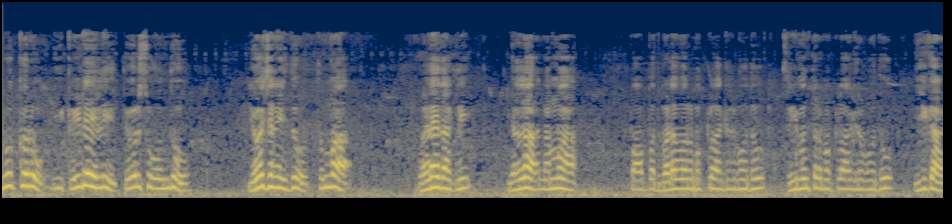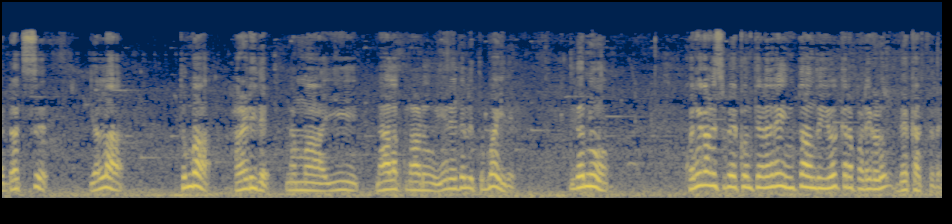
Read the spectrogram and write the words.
ಯುವಕರು ಈ ಕ್ರೀಡೆಯಲ್ಲಿ ತೋರಿಸುವ ಒಂದು ಯೋಜನೆ ಇದು ತುಂಬ ಒಳ್ಳೆಯದಾಗಲಿ ಎಲ್ಲ ನಮ್ಮ ಪಾಪದ ಬಡವರ ಮಕ್ಕಳು ಆಗಿರ್ಬೋದು, ಶ್ರೀಮಂತರ ಮಕ್ಕಳು ಆಗಿರ್ಬೋದು, ಈಗ ಡ್ರಗ್ಸ್ ಎಲ್ಲ ತುಂಬ ಹರಡಿದೆ. ನಮ್ಮ ಈ ನಾಲ್ಕು ನಾಡು ಏರಿಯಾದಲ್ಲಿ ತುಂಬ ಇದೆ. ಇದನ್ನು ಕೊನೆಗಾಣಿಸಬೇಕು ಅಂತ ಹೇಳಿದ್ರೆ ಇಂಥ ಒಂದು ಯುವಕರ ಪಡೆಗಳು ಬೇಕಾಗ್ತದೆ.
